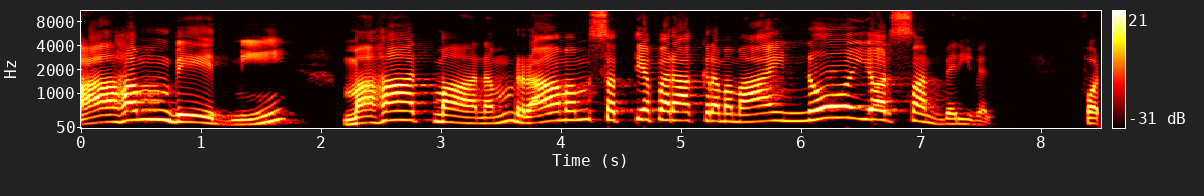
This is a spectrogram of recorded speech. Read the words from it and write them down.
Aham Vedmi. Mahatmanam Ramam Satyaparakramam. I know your son very well. For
